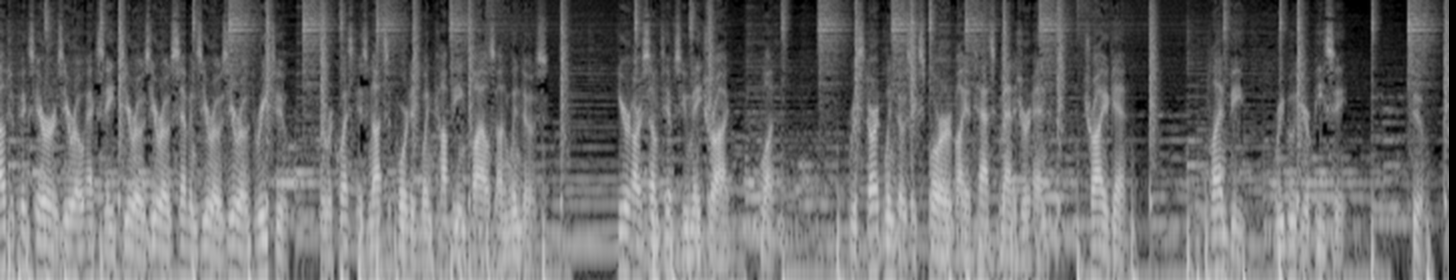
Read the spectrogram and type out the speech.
How to fix error 0x80070032, The request is not supported when copying files on Windows. Here are some tips you may try. 1. Restart Windows Explorer via a Task Manager and try again. Plan B, reboot your PC. 2.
